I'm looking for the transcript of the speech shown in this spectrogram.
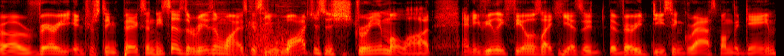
uh, very interesting picks. And he says the reason why is because he watches his stream a lot, and he really feels like he has a, a very decent grasp on the game.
